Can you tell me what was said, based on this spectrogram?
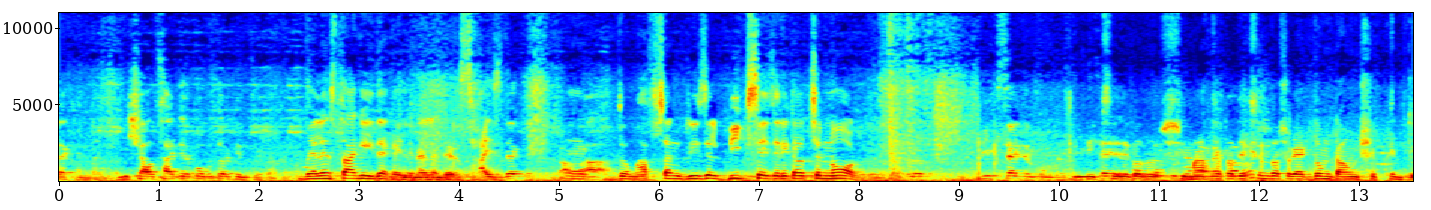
দেখেন ভাই বিশাল সাইজের কবুতর কিন্তু এটা। ব্যালেন্স তো আগেই দেখাইলেন। সাইজ দেখেন একদম আফসান গ্রিজেল বিগ সাইজের এটা হচ্ছে নর। বিগ সাইজের কবুতর বিগ সাইজের কত মাথাটা দেখছেন দর্শক একদম ডাউন শেপ কিন্তু।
